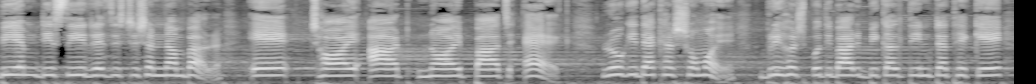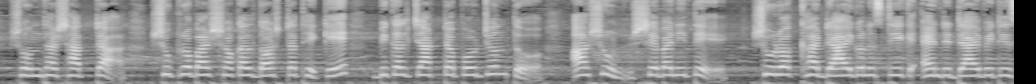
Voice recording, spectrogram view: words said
বিএমডিসি রেজিস্ট্রেশন নাম্বার এ ছয় আট নয় পাঁচ এক। রোগী দেখার সময় বৃহস্পতিবার বিকাল তিনটা থেকে সন্ধ্যা সাতটা, শুক্রবার সকাল দশটা থেকে বিকাল চারটা পর্যন্ত আসুন সেবা নিতে সুরক্ষা ডায়াগনস্টিক অ্যান্ড ডায়াবেটিস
